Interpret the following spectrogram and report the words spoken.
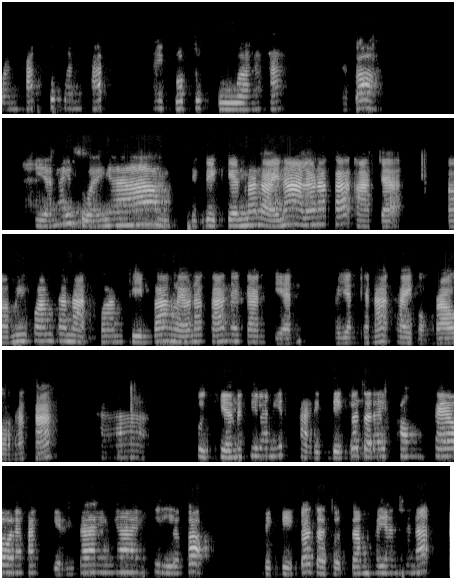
บรรทัดทุกบรรทัด ให้ครบทุกตัวนะคะ แล้วก็เขียนให้สวยงาม เด็ก ๆ เขียนมาหลายหน้าแล้วนะคะ อาจจะ มีความถนัดความชินบ้างแล้วนะคะ ในการเขียนพยัญชนะไทยของเรานะคะค่ะฝึกเขียนไปทีละนิดค่ะเด็ก ๆ ก็จะได้คล่องแคล่วนะคะ เขียนได้ง่ายขึ้นแล้วก็เด็กๆก็จะจดจำพยัญชนะไป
